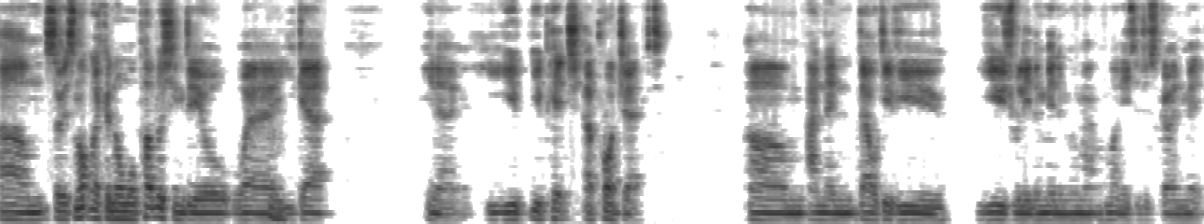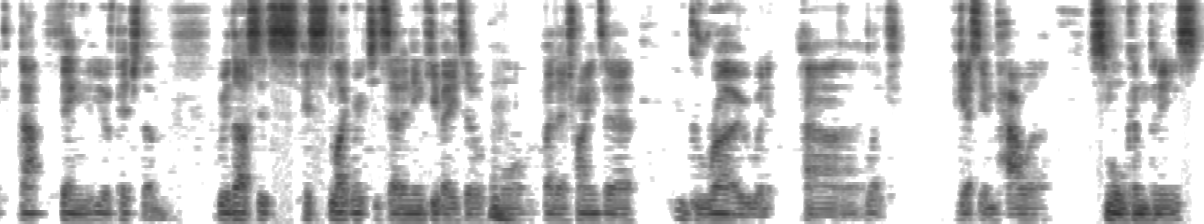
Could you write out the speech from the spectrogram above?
Um, so it's not like a normal publishing deal where mm. you get, you know, you you pitch a project, um, and then they'll give you usually the minimum amount of money to just go and make that thing that you have pitched them with us, it's it's like Richard said, an incubator mm. more, where they're trying to grow and uh, like I guess empower small companies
